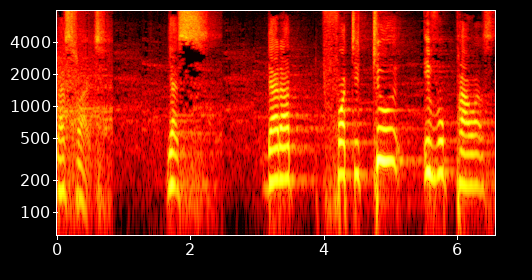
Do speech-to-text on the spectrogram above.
That's right. Yes. There are 42 evil powers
